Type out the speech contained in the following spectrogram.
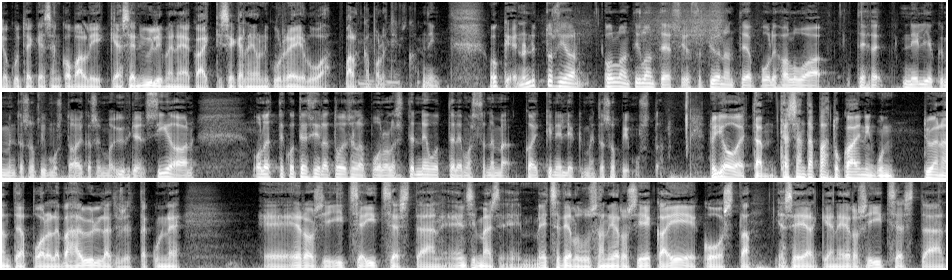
joku tekee sen kovan liikkeen ja sen yli menee kaikki, sekä ne on niin kuin reilua palkkapolitiikkaa. Mm, niin. Okei, no nyt tosiaan ollaan tilanteessa, jossa työnantajapuoli haluaa tehdä 40 sopimusta aikaisemman yhden sijaan. Oletteko te siellä toisella puolella sitten neuvottelemassa nämä kaikki 40 sopimusta? No joo, että tässä tapahtui kai niin kuin työnantajapuolelle vähän yllätys, että kun ne e, erosi itse itsestään. Ensimmäisen metsäteollisuushan erosi eka EKsta ja sen jälkeen ne erosi itsestään,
